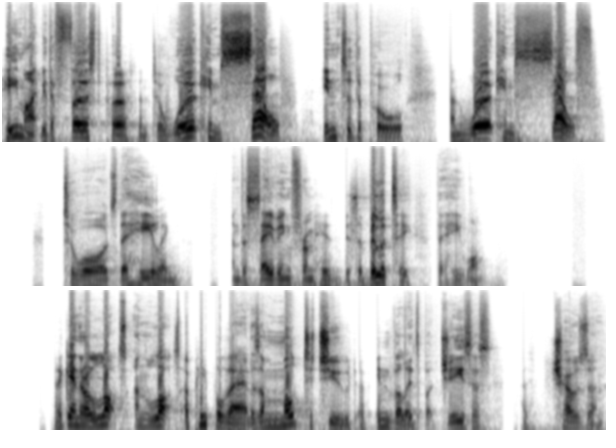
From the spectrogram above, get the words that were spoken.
he might be the first person to work himself into the pool and work himself towards the healing and the saving from his disability that he wants. And again, there are lots and lots of people there. There's a multitude of invalids, but Jesus has chosen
